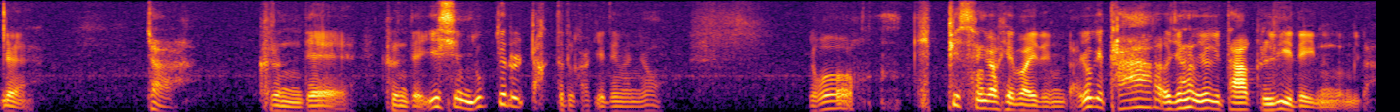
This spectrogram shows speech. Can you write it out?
네. 자, 그런데 그런데 26절을 딱 들어가게 되면요. 요거 깊이 생각해 봐야 됩니다. 여기 다 어제는 여기 다 걸리게 돼 있는 겁니다.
